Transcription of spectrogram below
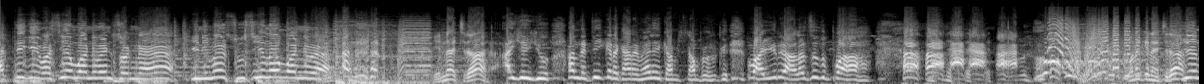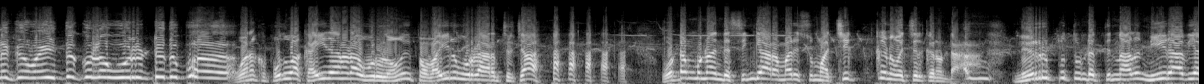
அத்தைக்கு வசியம் பண்ணுவேன்னு சொன்னேன். இனிமேல் சுசியம் தான் பண்ணுவேன். என்னாச்சுடா? ஐயோ அந்த டீ கடைக்காரன் வேலையை காமிச்சிட்டான் போல இருக்கு. வயிறு அலசுதுப்பா. உனக்கு என்னாச்சுடா? எனக்கு வயித்துக்குள்ள உருட்டுதுப்பா. உனக்கு பொதுவா கைதானடா உருளும். இப்ப வயிறு உருள ஆரம்பிச்சிருச்சா? உடம்புனா இந்த சிங்காரம் மாதிரி சும்மா சிக்குன்னு வச்சிருக்கணும்டா. நெருப்பு துண்டை தின்னாலும் நீராவியா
